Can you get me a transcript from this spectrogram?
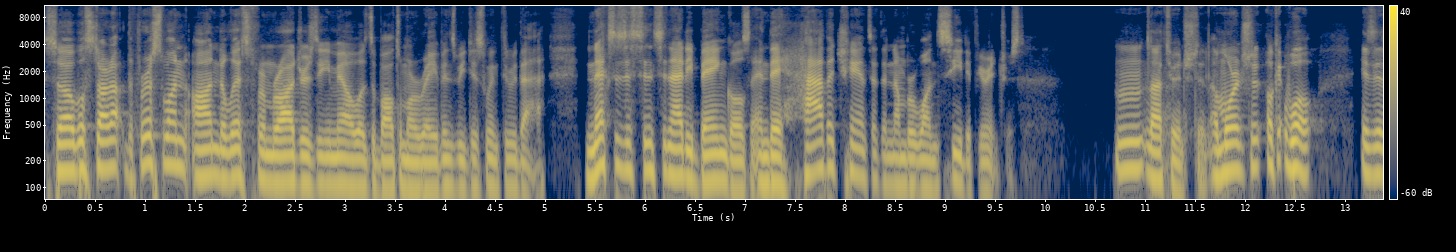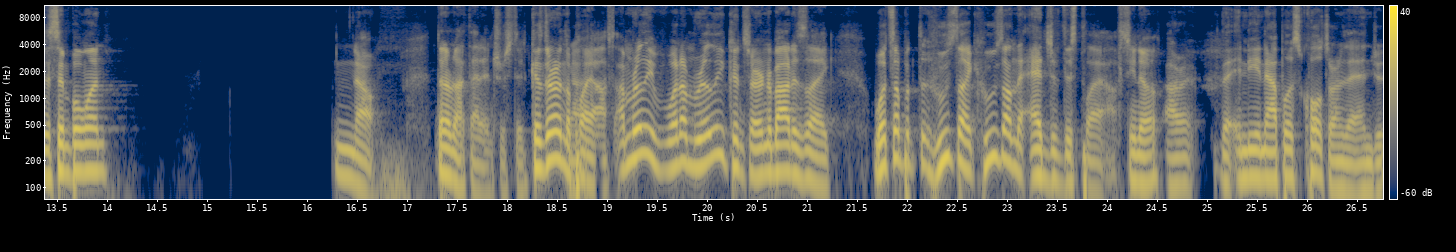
So we'll start out. The first one on the list from Roger's email was the Baltimore Ravens. We just went through that. Next is the Cincinnati Bengals, and they have a chance at the number one seed if you're interested. Mm, not too interested. I'm more interested. Okay, well, is it a simple one? No. then I'm not that interested because they're in the No. playoffs. I'm really what I'm really concerned about is like what's up with the who's like who's on the edge of this playoffs, you know? All right. The Indianapolis Colts are on the edge,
